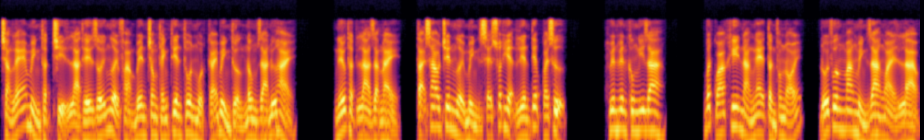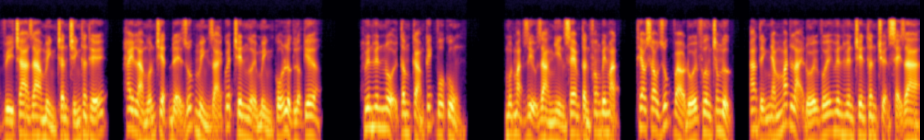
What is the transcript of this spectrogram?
Chẳng lẽ mình thật chỉ là thế giới người phạm bên trong thánh thiên thôn một cái bình thường nông gia nữ hải nếu thật là dạng này, tại sao trên người mình sẽ xuất hiện liên tiếp quái sự? Huyên huyên không nghĩ ra. Bất quá khi nàng nghe tần phong nói, đối phương mang mình ra ngoài là vì cha ra mình chân chính thân thế, hay là muốn triệt để giúp mình giải quyết trên người mình cố lực lượng kia? Huyên huyên nội tâm cảm kích vô cùng một mặt dịu dàng nhìn xem tần phong bên mặt, theo sau giúp vào đối phương trong ngực, an tính nhắm mắt lại đối với huyên huyên trên thân chuyện xảy ra,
